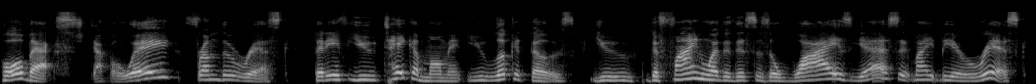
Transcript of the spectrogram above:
Pull back, step away from the risk. But if you take a moment, you look at those, you define whether this is a wise, yes, it might be a risk,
